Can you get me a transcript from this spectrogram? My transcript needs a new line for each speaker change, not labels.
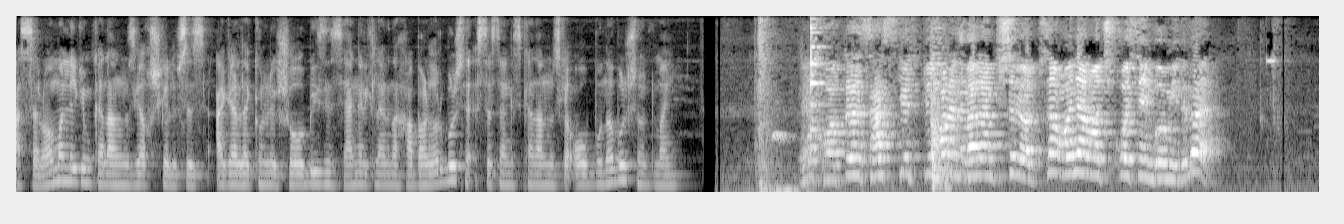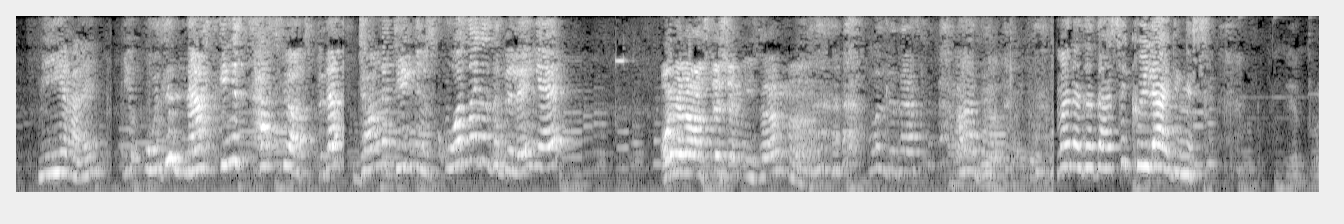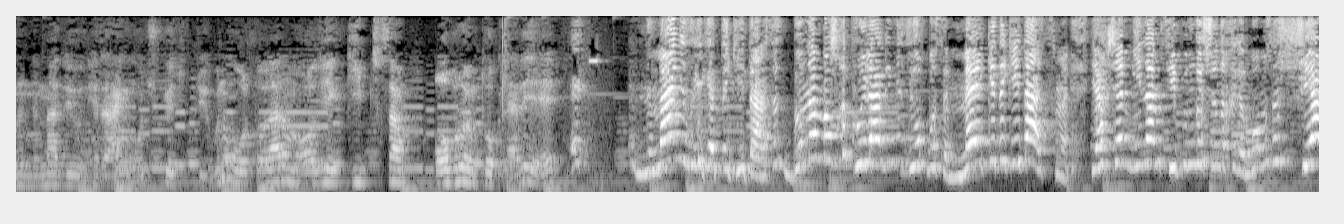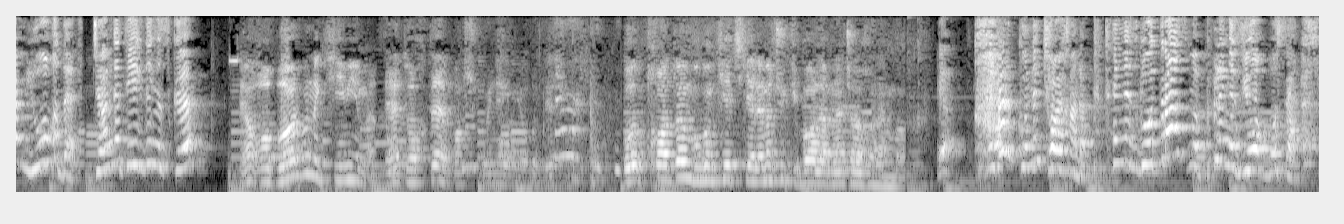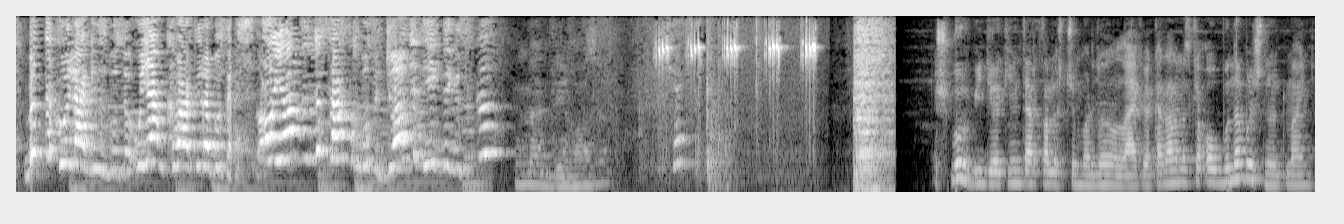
Assalomu alaykum kanalimizga xush kelibsiz. Agarda kunlik shou biznes yangiliklaridan xabardor bo'lishni istasangiz kanalimizga obuna bo'lishni unutmang.
E xotin sas ketib xona nimalarni pishiryapsan oynani ochib qo'ysang bo'lmaydimi
Niye qarang? Ya o'zi nafsingiz tasbih yotibdi-da. Jonga tegdingiz, o'zingizni biling, e.
oynalarni ochib tashlamaysanmi
Bo'ldi dadasi. Mana dadasi kuylardingiz.
E buni nima deyu e rangi o'chib ketibdi buni o'rtoqlarim oldiga kiyib chiqsam obro'yim to'kiladi e
Nimangizga katta ketasiz? Bundan boshqa kuylardingiz yo'q bo'lsa, maykada ketasizmi? Yaxshiyam inam sepimga shuni qilgan, bo'lmasa shu ham yo'q edi. Jonga tegdingiz-ku.
Ya obor buni kiymayman. Ya to'xta, boshqa o'ynagim yo'q. ber shuni. Bo'pti xotin, bugun kech kelaman chunki bolalar bilan choyxonam bor.
Ya, har kuni choyxona putingizga o'tirasizmi? Pulingiz yo'q bo'lsa, bitta ko'ylagingiz bo'lsa, u ham kvartira bo'lsa, sassiq tegdingiz-ku.
Nima deying hozir?
Ushbu video keng tarqalishi uchun bir like va kanalimizga obuna bo'lishni unutmang.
